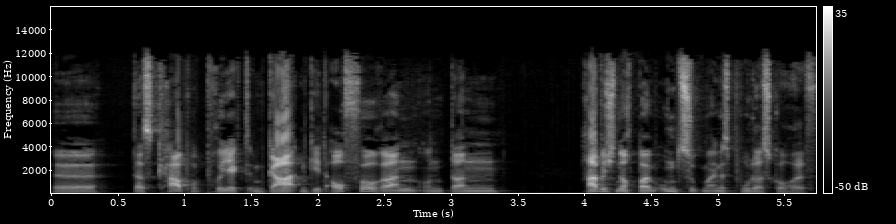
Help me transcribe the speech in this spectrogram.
Äh, das Carport-Projekt im Garten geht auch voran und dann habe ich noch beim Umzug meines Bruders geholfen.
